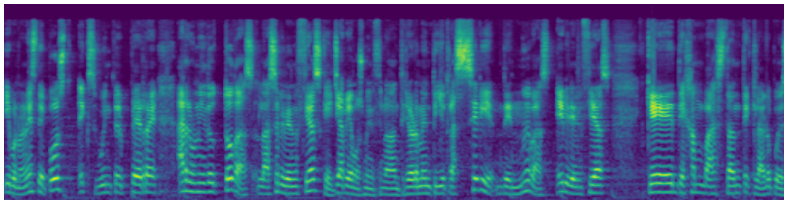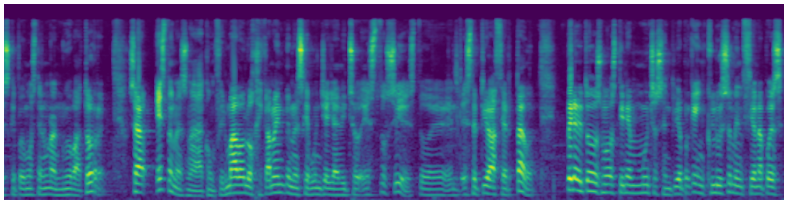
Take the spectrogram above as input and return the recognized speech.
y bueno, en este post ex Winter PR ha reunido todas las evidencias que ya habíamos mencionado anteriormente y otra serie de nuevas evidencias que dejan bastante claro pues que podemos tener una nueva torre. O sea, esto no es nada confirmado, lógicamente, no es que Bungie haya dicho esto sí, esto este tío ha acertado, pero de todos modos tiene mucho sentido porque incluso menciona pues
